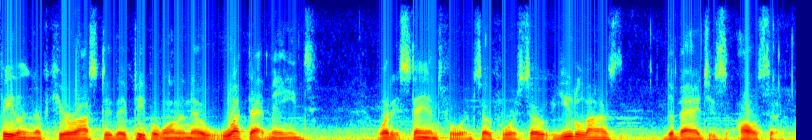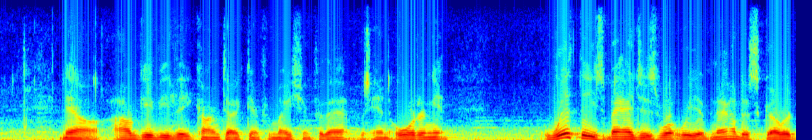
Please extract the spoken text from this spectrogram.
feeling of curiosity that people want to know what that means, what it stands for, and so forth. So utilize the badges also. Now, I'll give you the contact information for that and ordering it with these badges, what we have now discovered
